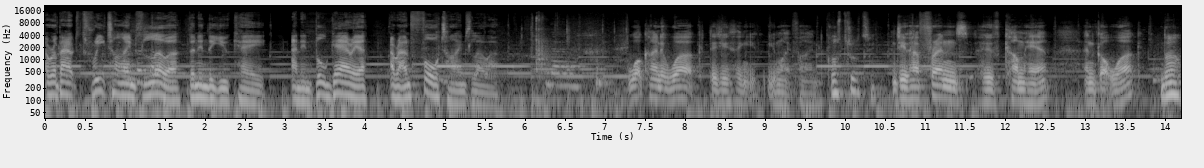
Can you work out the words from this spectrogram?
are about three times lower than in the UK, and in Bulgaria, around four times lower. What kind of work did you think you, you might find? Construcții. Do you have friends who've come here and got work? Da.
